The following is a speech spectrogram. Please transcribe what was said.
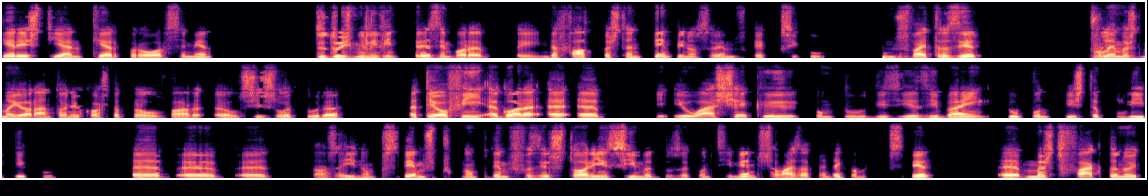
quer este ano, quer para o orçamento de 2023, embora ainda falte bastante tempo e não sabemos o que é que o ciclo nos vai trazer, problemas de maior António Costa para levar a legislatura até ao fim. Agora, eu acho é que, como tu dizias e bem, do ponto de vista político, nós aí não percebemos, porque não podemos fazer história em cima dos acontecimentos, só mais à frente é que vamos perceber, uh, mas de facto a noite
